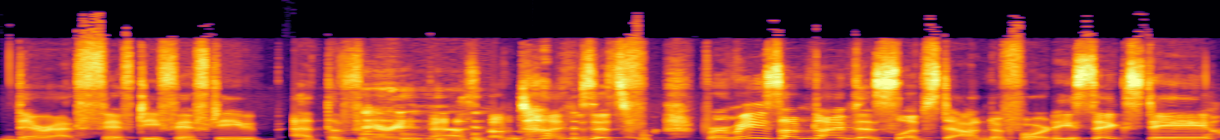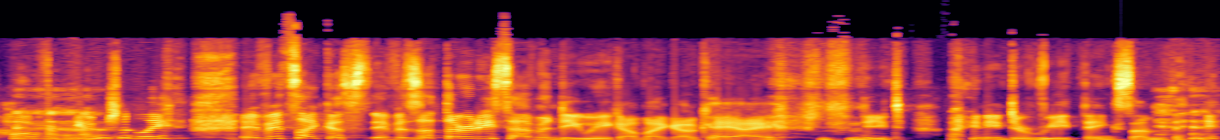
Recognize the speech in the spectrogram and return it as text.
they're at 50-50 at the very best sometimes it's for me sometimes it slips down to 40 60 usually if it's like a if it's a 30 70 week i'm like okay i need i need to rethink something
